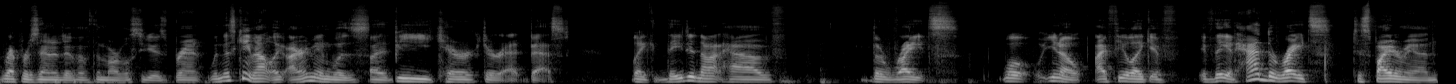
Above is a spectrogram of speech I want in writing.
representative of the Marvel Studios brand. When this came out, like, Iron Man was a B character at best. Like, they did not have the rights. Well, you know, I feel like if if they had had the rights to Spider-Man,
